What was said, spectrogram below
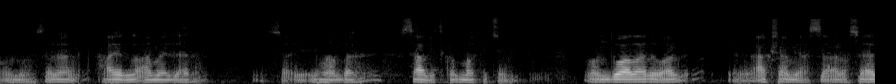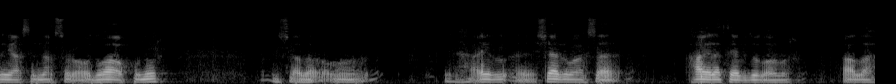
Ondan sonra hayırlı ameller imanda sabit kılmak için. Onun duaları var. Akşam yatsı arası her yatsından sonra o dua okunur. İnşallah o hayır, şer varsa hayra tebdil olur. Allah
